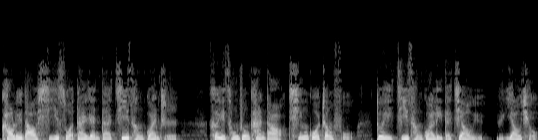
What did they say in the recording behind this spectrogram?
考虑到习所担任的基层官职，可以从中看到秦国政府对基层官吏的教育与要求。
